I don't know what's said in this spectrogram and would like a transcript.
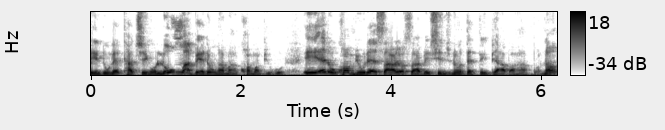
လင်တူလက်ထပ်ချင်းကိုလုံးဝဘယ်တော့မှခွန်မပြူဘူးအေးအဲ့လိုခွန်ပြူတဲ့စာရောစာပေရှင်ကျွန်တော်တက်တည်ပြပါပေါ့နော်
